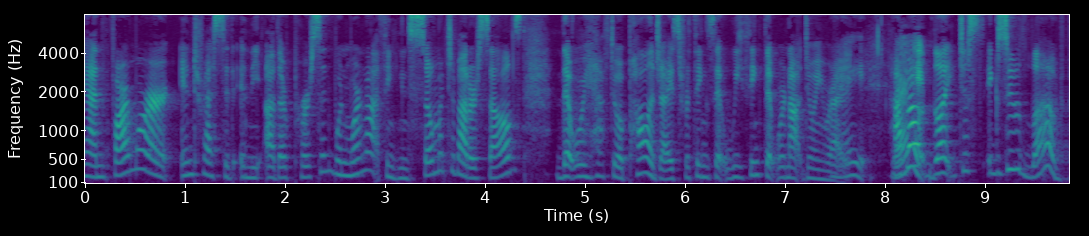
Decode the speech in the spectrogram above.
and far more interested in the other person when we're not thinking so much about ourselves that we have to apologize for things that we think that we're not doing right. Right. How Right. about like just exude love?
